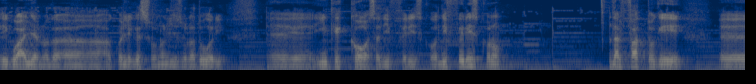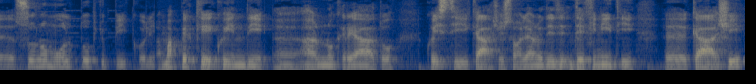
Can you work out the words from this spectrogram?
eguagliano da, a quelli che sono gli isolatori. Eh, in che cosa differiscono? Differiscono dal fatto che eh, sono molto più piccoli. Ma perché quindi eh, hanno creato questi caci, insomma li hanno de definiti eh, caci,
